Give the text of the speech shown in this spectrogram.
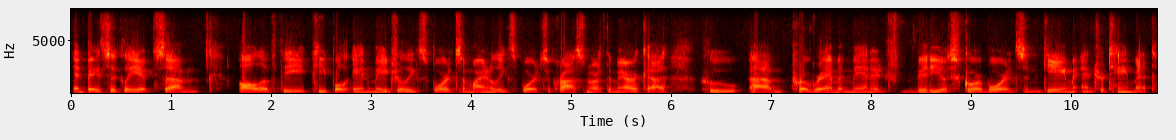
And basically, it's um, all of the people in major league sports and minor league sports across North America who um, program and manage video scoreboards and game entertainment.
